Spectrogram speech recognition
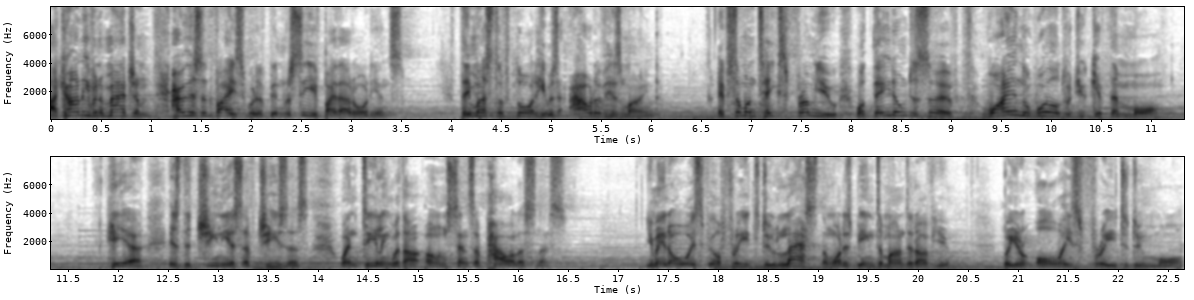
I can't even imagine how this advice would have been received by that audience. They must have thought he was out of his mind. If someone takes from you what they don't deserve, why in the world would you give them more? Here is the genius of Jesus when dealing with our own sense of powerlessness. You may not always feel free to do less than what is being demanded of you, but you're always free to do more.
